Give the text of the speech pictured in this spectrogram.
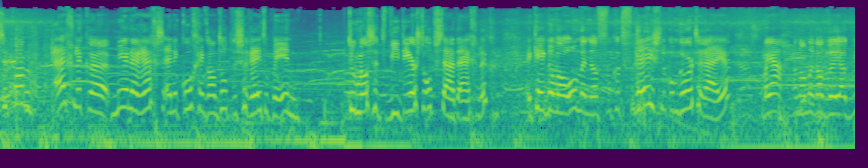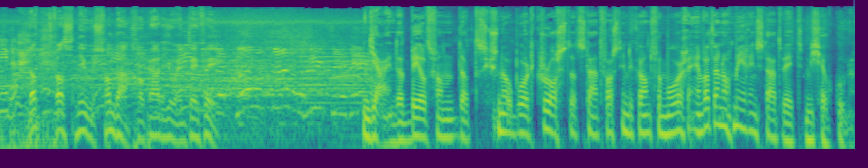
Ze kwam eigenlijk uh, meer naar rechts en ik kon geen kant op, dus ze reed op me in. Toen was het wie het eerst opstaat eigenlijk. Ik keek nog wel om en dan vond ik het vreselijk om door te rijden. Maar ja, aan de andere kant wil je ook winnen. Dat was Nieuws Vandaag op Radio en TV. Ja, en dat beeld van dat snowboard cross... dat staat vast in de krant van morgen. En wat daar nog meer in staat, weet Michel Koenen.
